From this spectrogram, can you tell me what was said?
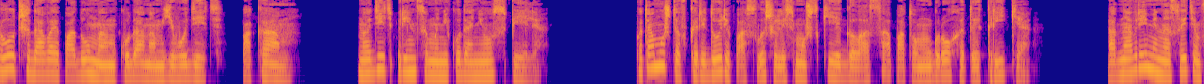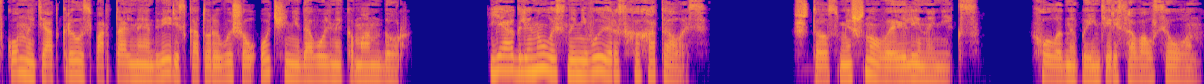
Лучше давай подумаем, куда нам его деть, пока... Но деть принца мы никуда не успели. Потому что в коридоре послышались мужские голоса, потом грохот и крики. Одновременно с этим в комнате открылась портальная дверь, из которой вышел очень недовольный командор. Я оглянулась на него и расхохоталась. «Что смешного, Элина Никс?» — холодно поинтересовался он.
